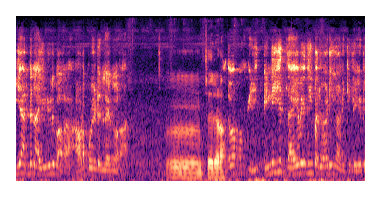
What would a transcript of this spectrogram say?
ഈ എന്റെ ലൈവിൽ പറ. അവിടെ പോയി ഡൽഹി എന്ന് പറ. ശരിയാടാ. പിന്നെ ഈ ലൈവ് ഈ പരിപാടിയും കാണിക്കില്ല? ഏത്?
